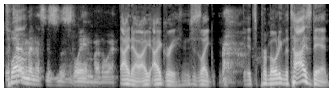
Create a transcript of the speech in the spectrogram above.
the 12 10 minutes is, is lame, by the way. I know, I, I agree. It's just like it's promoting the ties, Dan.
